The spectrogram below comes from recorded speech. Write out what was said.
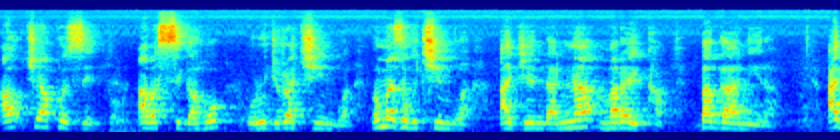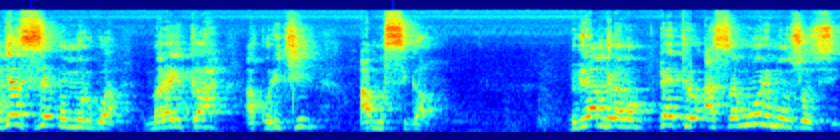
Aho icyo yakoze abasigaho urugi rurakingwa. Bamaze gukingwa agendana marayika baganira. Ageze mu murwa marayika akora iki? Amusigaho. Bibiri irambwira ngo petero asa nk'uri mu nzozi.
